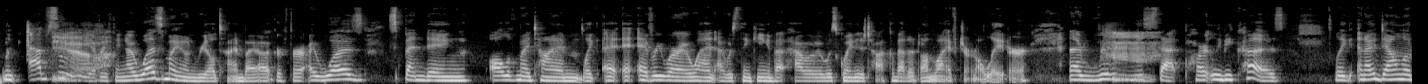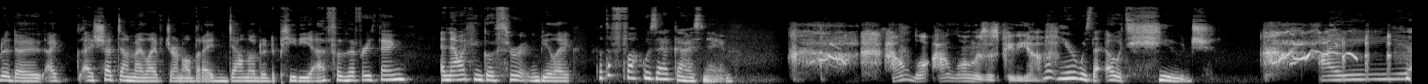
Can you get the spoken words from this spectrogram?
Like absolutely Yeah. everything. I was my own real time biographer. I was spending all of my time, like e- e- everywhere I went, I was thinking about how I was going to talk about it on LiveJournal later, and I really hmm. missed that partly because, like, and I downloaded a, I I shut down my LiveJournal, but I downloaded a PDF of everything, and now I can go through it and be like, what the fuck was that guy's name? How long? How long is this PDF? What year was that? Oh, it's huge. I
